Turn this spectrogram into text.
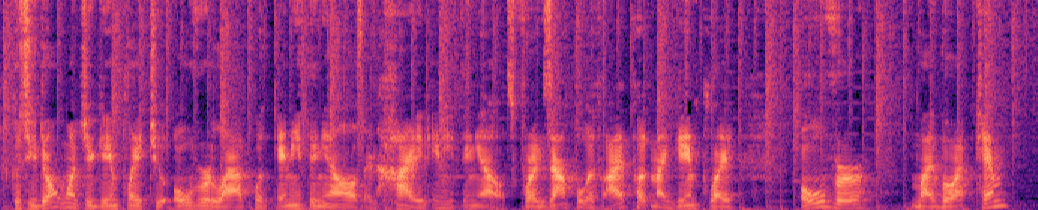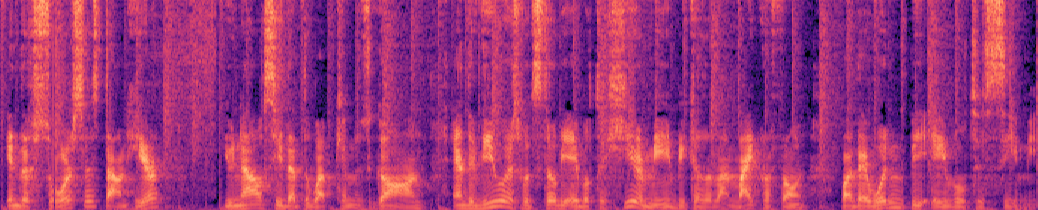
because you don't want your gameplay to overlap with anything else and hide anything else. For example, if I put my gameplay over my webcam in the sources down here, you now see that the webcam is gone, and the viewers would still be able to hear me because of my microphone, but they wouldn't be able to see me.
